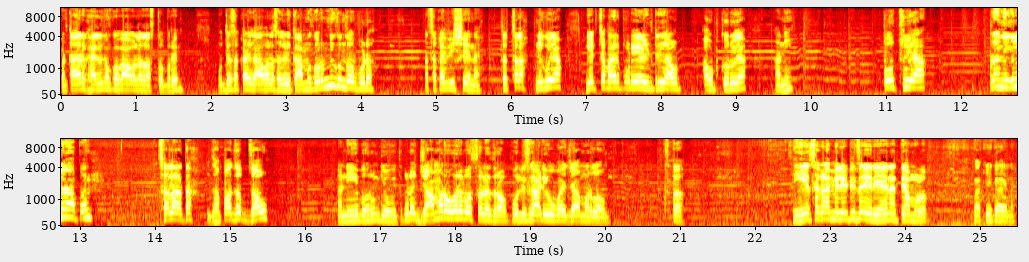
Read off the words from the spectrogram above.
पण टायर खायला नको गावाला जास्तोपर्यंत. उद्या सकाळी गावाला सगळी कामं करून निघून जाऊ पुढं. असा काही विषय नाही. तर चला निघूया. गेटच्या बाहेर पुढे एंट्री आउट आउट करूया आणि पोचूया पुढे निघलोय आपण. चला आता झपाझप जाऊ आणि भरून घेऊ. तिकडे जामर वगैरे बसवलेत राव. पोलीस गाडी उभा आहे जामर लावून. हे. सगळा मिलिटरीचा एरिया आहे ना त्यामुळं. बाकी काय नाही.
